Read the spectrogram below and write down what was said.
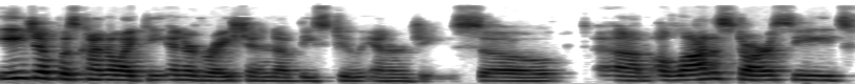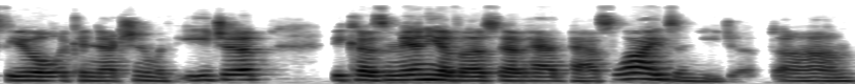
Egypt was kind of like the integration of these two energies. So um, a lot of star seeds feel a connection with Egypt because many of us have had past lives in Egypt. Um,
